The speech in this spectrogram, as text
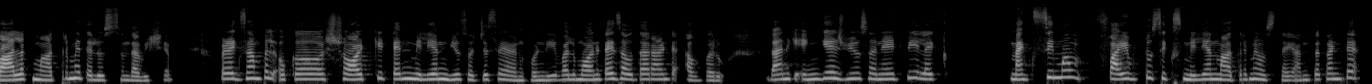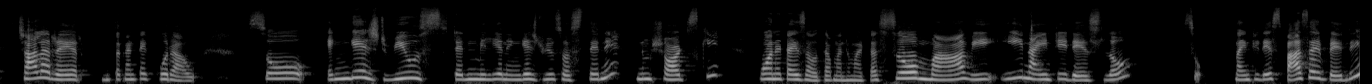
వాళ్ళకి మాత్రమే తెలుస్తుంది ఆ విషయం. ఫర్ ఎగ్జాంపుల్ ఒక షార్ట్‌కి 10,000,000 వ్యూస్ ఒచ్చేసాయనుకోండి. వాళ్ళు మానిటైజ్ అవుతారా అంటే అవ్వరు. దానికి ఎంగేజ్డ్ వ్యూస్ అనేటివి లైక్ మాక్సిమం 5-6 మిలియన్ మాత్రమే వస్తాయి అంతకంటే చాలా రేర్. అంతకంటే ఎక్కువ రావు. So, engaged views 10,000,000 engaged views వస్తేనే మనం షార్ట్స్‌కి మానిటైజ్ అవుతామనమాట. సో, మావి ఈ 90 డేస్‌లో సో, 90 డేస్ పాస్ అయిపోయింది.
